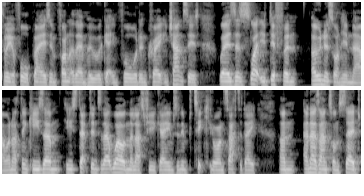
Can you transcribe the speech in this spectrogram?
three or four players in front of them who were getting forward and creating chances. Whereas there's a slightly different onus on him now and I think he's um he's stepped into that well in the last few games and in particular on Saturday. Um and as Anton said,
